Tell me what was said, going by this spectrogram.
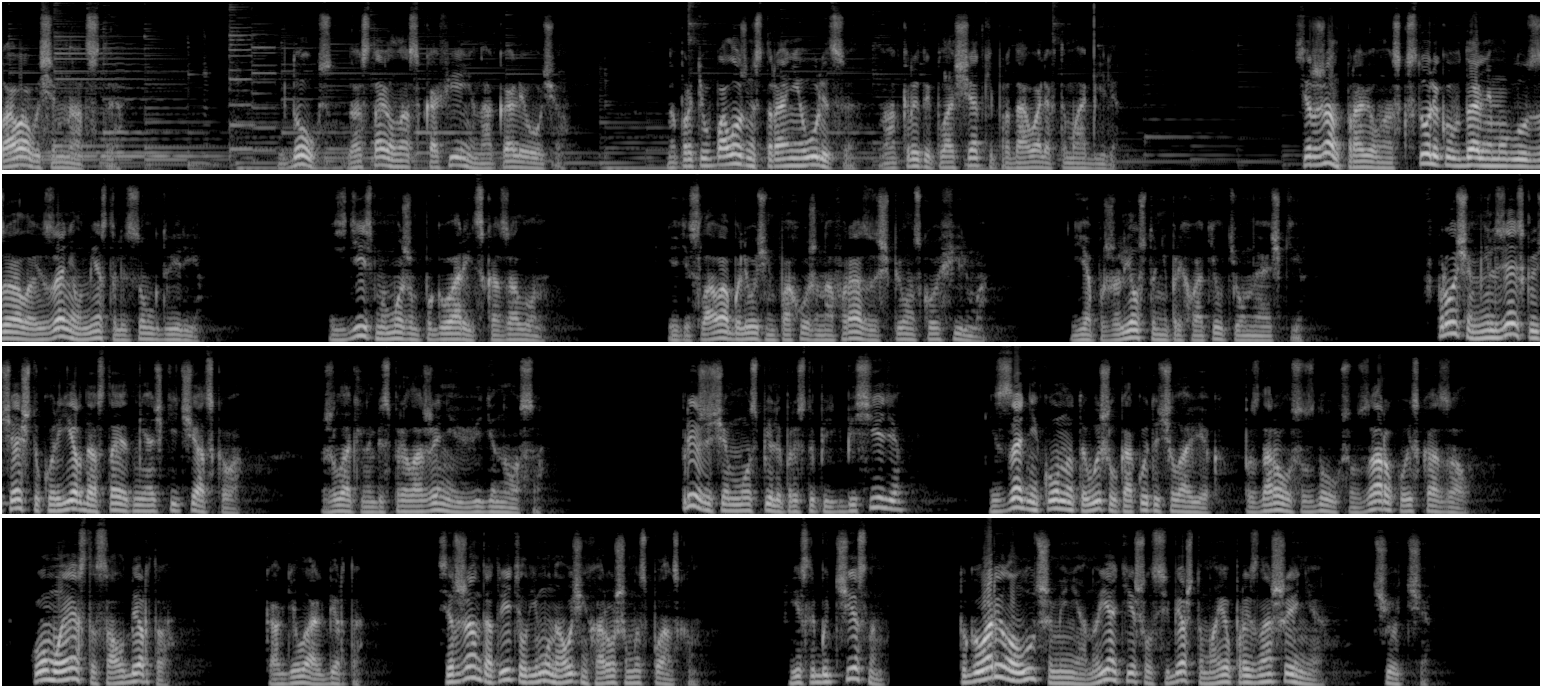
Глава 18 Доукс доставил нас в кофейню на Калиочу. На противоположной стороне улицы, на открытой площадке, продавали автомобили. Сержант провел нас к столику в дальнем углу зала и занял место лицом к двери. «Здесь мы можем поговорить», — сказал он. Эти слова были очень похожи на фразу из шпионского фильма. Я пожалел, что не прихватил темные очки. Впрочем, нельзя исключать, что курьер доставит мне очки Чацкого, желательно без приложения в виде носа. Прежде чем мы успели приступить к беседе, из задней комнаты вышел какой-то человек, поздоровался с Доуксом за руку и сказал «Кому эстас, Альберто?» «Как дела, Альберто?» Сержант ответил ему на очень хорошем испанском. Если быть честным, то говорил он лучше меня, но я тешил себя, что мое произношение четче.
